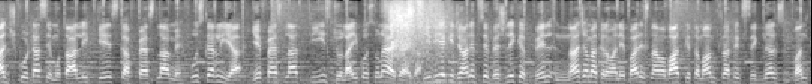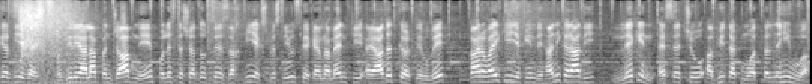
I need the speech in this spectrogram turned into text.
हज कोटा से मुतालिक केस का फैसला महफूज कर लिया। ये फैसला 30 जुलाई को सुनाया जाएगा। ईडीए की जानब से बिजली के बिल न जमा करवाने पर इस्लामाबाद के तमाम ट्रैफ़िक सिग्नल्स बंद कर दिए गए। वज़ीर अला पंजाब ने पुलिस तशद से जख्मी एक्सप्रेस न्यूज़ के कैमरामैन की अयादत करते हुए कार्रवाई की यकीन दहानी करा दी लेकिन एसएचओ अभी तक मुअत्तल नहीं हुआ।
